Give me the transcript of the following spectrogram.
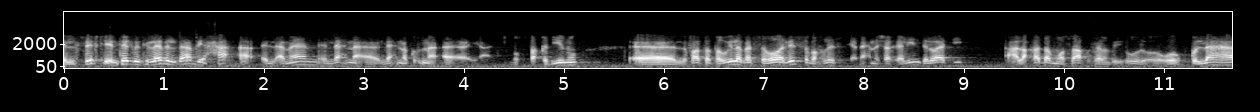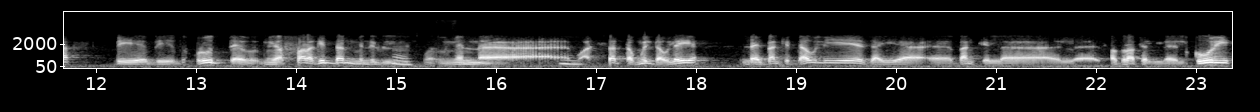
ال safety integrity level ده بيحقق الأمان اللي إحنا اللي إحنا كنا آه، يعني مفتقدينه آه، لفترة طويلة بس هو لسه ما خلصش. يعني إحنا شغالين دلوقتي على قدم وساق زي ما بيقولوا. وكلها بقروض ميسرة جدا من من آه،. مؤسسات تمويل دولية. زي البنك الدولي زي آه، بنك ال- ال- الصادرات ال- الكوري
